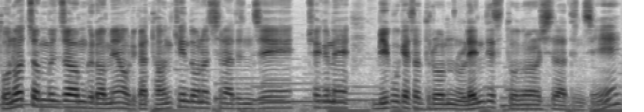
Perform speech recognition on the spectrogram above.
도넛 전문점 그러면 우리가 던킨 도넛이라든지 최근에 미국에서 들어온 랜디스 도넛이라든지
